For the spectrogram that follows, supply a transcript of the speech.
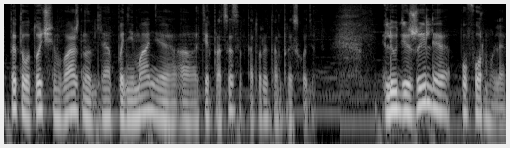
Вот это вот очень важно для понимания тех процессов, которые там происходят. Люди жили по формуле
